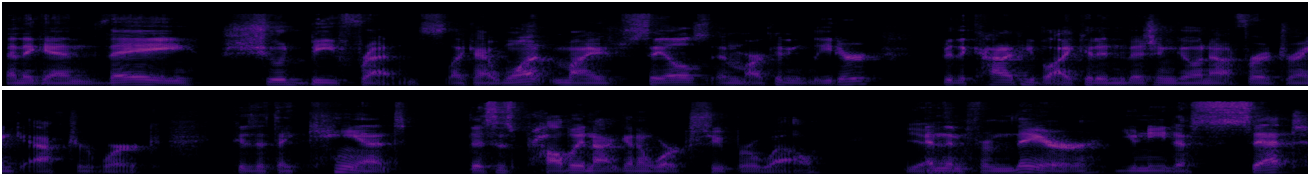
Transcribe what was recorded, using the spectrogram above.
And again, they should be friends. Like I want my sales and marketing leader to be the kind of people I could envision going out for a drink after work. Because if they can't, this is probably not going to work super well. Yeah. And then from there, you need a set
